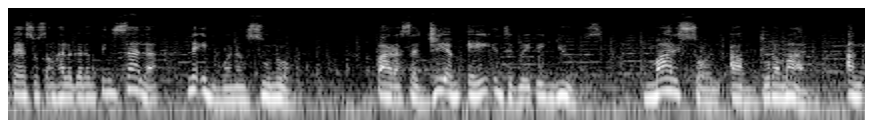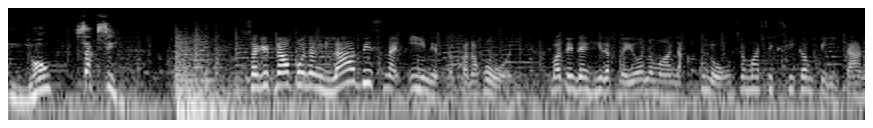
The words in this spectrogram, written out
pesos ang halaga ng pinsala na iniwan ng sunog. Para sa GMA Integrated News, Marisol Abduraman, ang inyong saksi. Sa gitna po ng labis na init ng panahon, matinding hirap ngayon ng mga nakakulong sa mga siksikang piitan.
